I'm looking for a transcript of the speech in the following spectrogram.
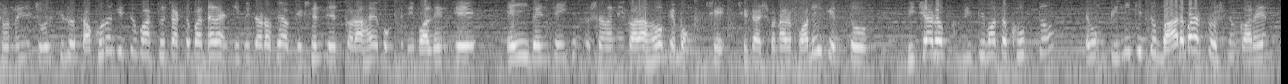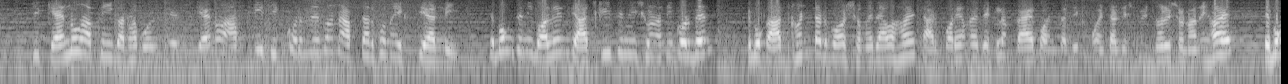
শুনানি চলছিল, তখনও কিন্তু পার্থ চট্টোপাধ্যায়ের আইনজীবী তরফে অবজেকশন রেজ করা হয় এবং তিনি বলেন যে, এই বেঞ্চেই কিন্তু শুনানি করা হোক এবং সেটা শোনার পরেই কিন্তু বিচারক রীতিমতো ক্ষুব্ধ এবং তিনি কিন্তু বারবার প্রশ্ন করেন যে, কেন আপনি এই কথা বলছেন? কেন আপনি ঠিক করে দেবেন? আপনার কোনো এখতিয়ার নেই। এবং তিনি বলেন যে, আজকেই তিনি শুনানি করবেন। এবং আধ ঘণ্টার পর সময় দেওয়া হয়। তারপরে আমরা দেখলাম প্রায় পঁয়তাল্লিশ পঁয়তাল্লিশ মিনিট ধরে শুনানি হয় এবং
